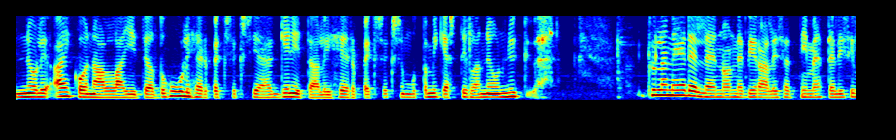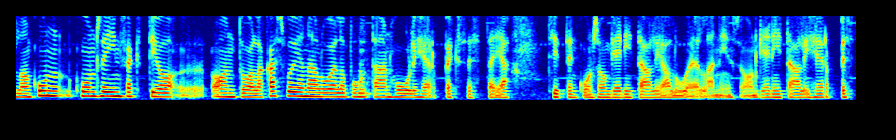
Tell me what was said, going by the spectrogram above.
Ne oli aikoinaan lajiteltu huuliherpekseksi ja genitaaliherpekseksi, mutta mikä tilanne on nykyään? Kyllä ne edelleen on ne viralliset nimet. Eli silloin kun, kun se infektio on tuolla kasvojen alueella, puhutaan huuliherpeksestä ja sitten kun se on genitaalialueella, niin se on genitaaliherpes.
